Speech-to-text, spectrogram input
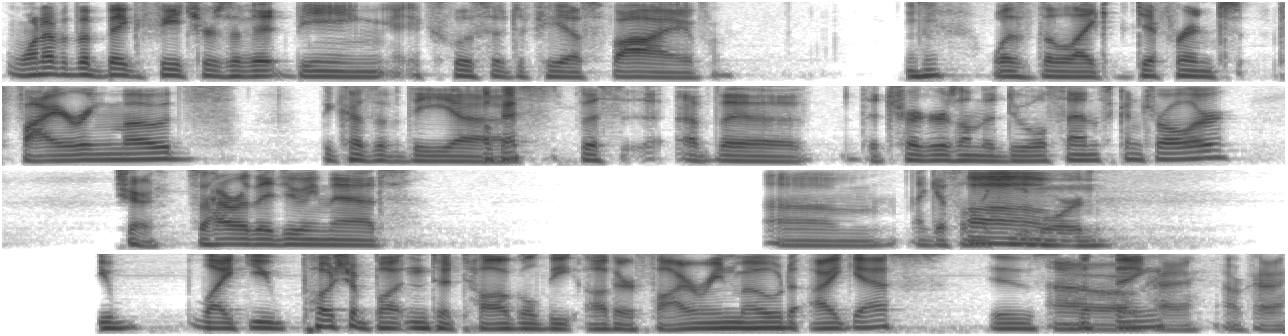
one of the big features of it being exclusive to PS5 mm-hmm. was the like different firing modes because of the uh, okay. spec- of the the triggers on the Dual Sense controller. Sure. So how are they doing that? Um, I guess on the um, keyboard you like you push a button to toggle the other firing mode. I guess is oh, the thing. Okay. Okay.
